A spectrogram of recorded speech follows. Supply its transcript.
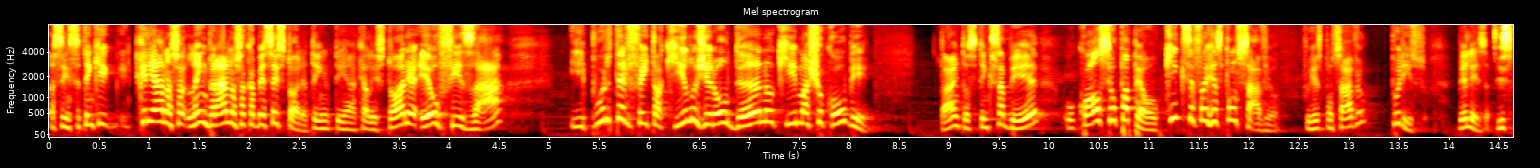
assim, você tem que criar na sua, lembrar na sua cabeça a história. Tem, tem aquela história, eu fiz A, e por ter feito aquilo, gerou dano que machucou o B. Tá? Então você tem que saber o qual o seu papel, o que, que você foi responsável. Fui responsável por isso. Beleza. Es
